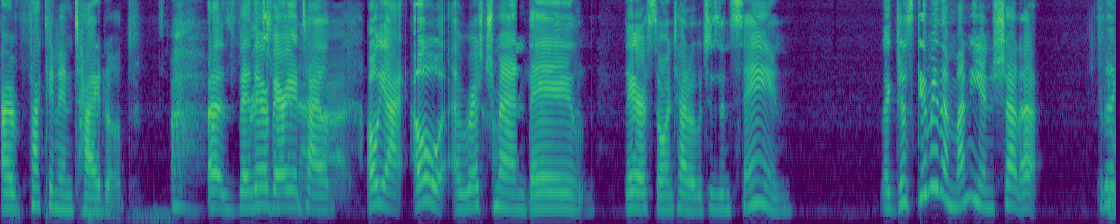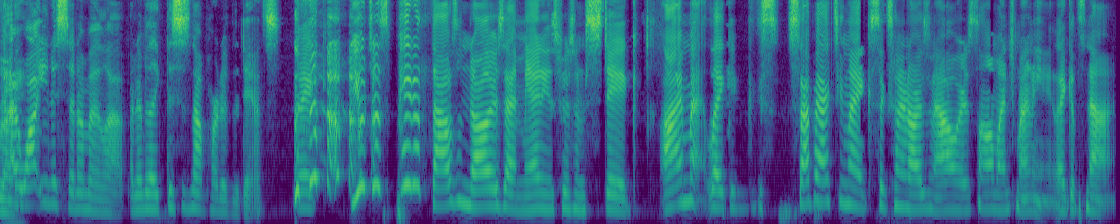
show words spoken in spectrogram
are fucking entitled. As they, they're Rich very entitled. Oh yeah. Oh, a rich man. Rich They men. they are so entitled, which is insane. Like, just give me the money and shut up. They'd be like, I want you to sit on my lap. And I'd be like, this is not part of the dance. Like you just paid a thousand dollars at Manny's for some steak. I'm like, stop acting like six hundred dollars an hour is so much money. Like it's not.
